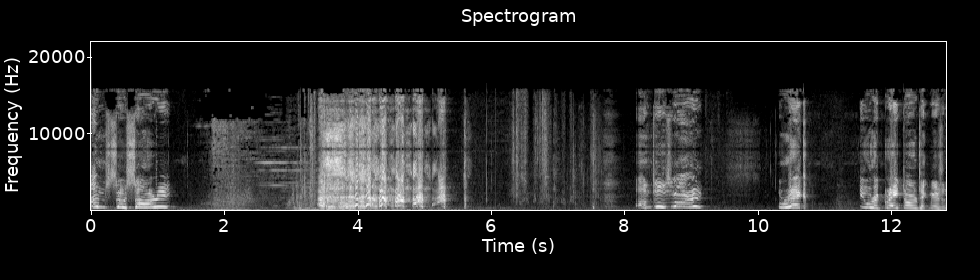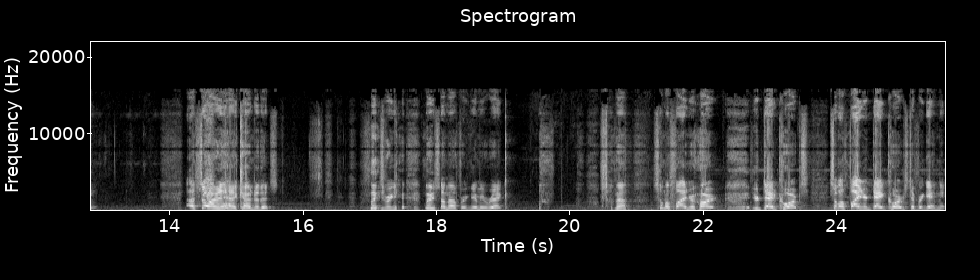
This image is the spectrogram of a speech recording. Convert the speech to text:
I'm so sorry. I'm so sorry. Rick, you were a great door technician. I'm sorry that had to come to this. Please forgive, please somehow forgive me, Rick. Somehow, somehow find your heart, your dead corpse. Somehow find your dead corpse to forgive me.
